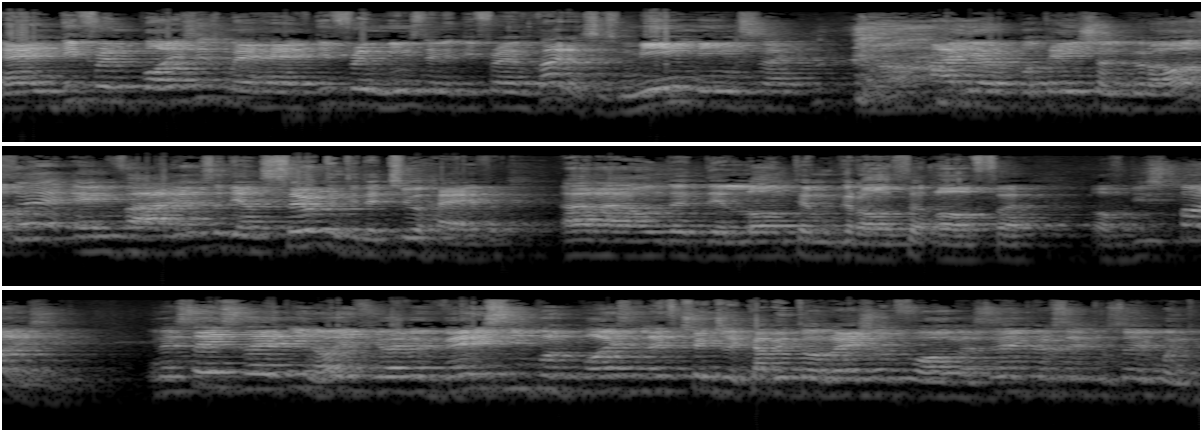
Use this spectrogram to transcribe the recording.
And different policies may have different means and different variances. Mean means uh, you know, higher potential growth, and variance, the uncertainty that you have around the long-term growth of, uh, of this policy. In a sense that, you know, if you have a very simple policy, let's change the capital ratio from 7% to 7.1,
